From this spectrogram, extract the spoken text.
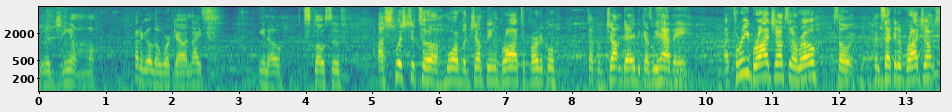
the gym. Had a good little workout. Nice you know explosive I switched it to more of a jumping broad to vertical type of jump day because we have a, a three broad jumps in a row, so consecutive broad jumps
